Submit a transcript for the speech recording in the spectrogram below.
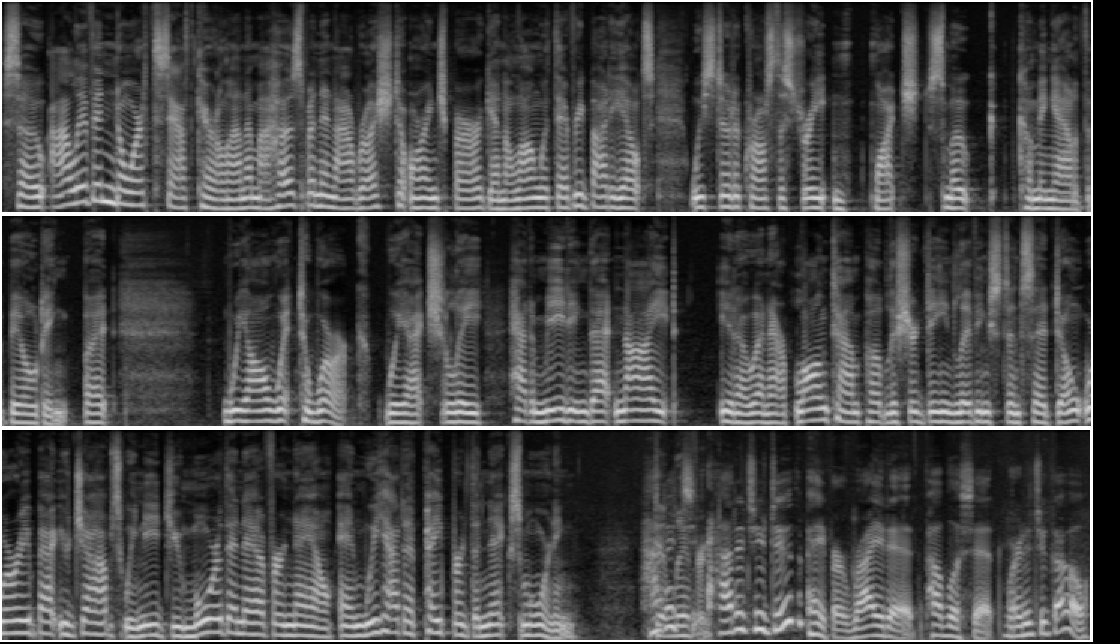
So I live in North South Carolina. My husband and I rushed to Orangeburg, and along with everybody else, we stood across the street and watched smoke coming out of the building. But we all went to work. We actually had a meeting that night you know, and our longtime publisher, Dean Livingston, said, Don't worry about your jobs. We need you more than ever now. And we had a paper the next morning. How delivered. Did you, how did you do the paper? Write it, publish it? Where did you go?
